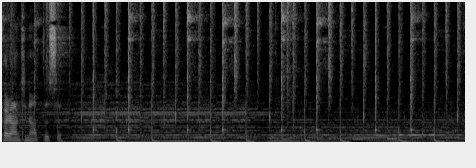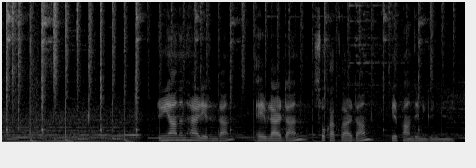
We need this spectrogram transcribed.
Karantina Atlası Dünyanın her yerinden evlerden, sokaklardan bir pandemi günlüğü.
